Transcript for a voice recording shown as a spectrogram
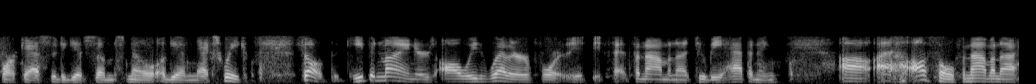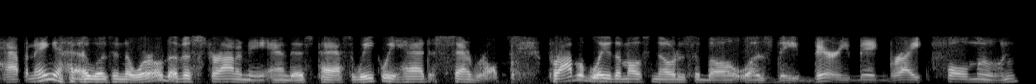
forecasted to get some snow again next week. So keep in mind, there's always weather for phenomena to be happening. Uh, also, phenomena happening was in the world of astronomy, and this past week we had several. Probably the most noticeable was the very big, bright full moon.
